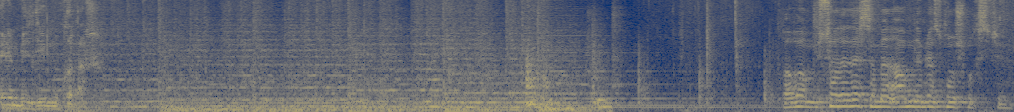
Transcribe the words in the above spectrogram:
Benim bildiğim bu kadar. Babam müsaade edersen ben abimle biraz konuşmak istiyorum.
